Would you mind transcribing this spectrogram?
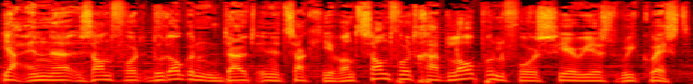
Ja, en eh, Zandvoort doet ook een duit in het zakje... want Zandvoort gaat lopen voor Serious Request.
